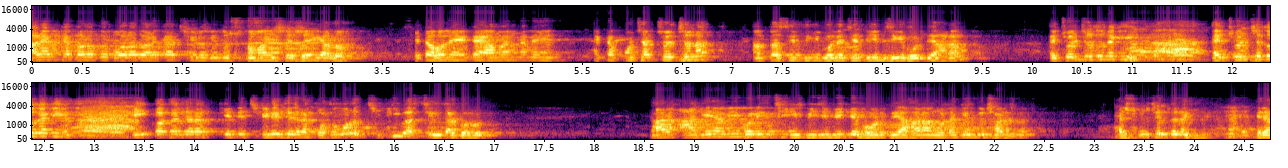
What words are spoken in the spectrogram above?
আর একটা কথা তো বলা দরকার ছিল, কিন্তু সময় শেষ হয়ে গেল। সেটা হলে এটা আমার নামে একটা প্রচার চলছে না। আব্বাস সিদ্দিকি বলেছে, টিএমসি কে ভোট দিয়ে আরাম চলছে তো নাকি? চলছে তো নাকি? এই কথা যারা কেটে ছেড়েছে, যারা কত বড় চিঠি বাস চিন্তা করুন তার আগে আমি বলেছি বিজেপি কে ভোট দিয়ে হারাম, ওটা কিন্তু ছাড়বে। শুনছেন তো নাকি? এরা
